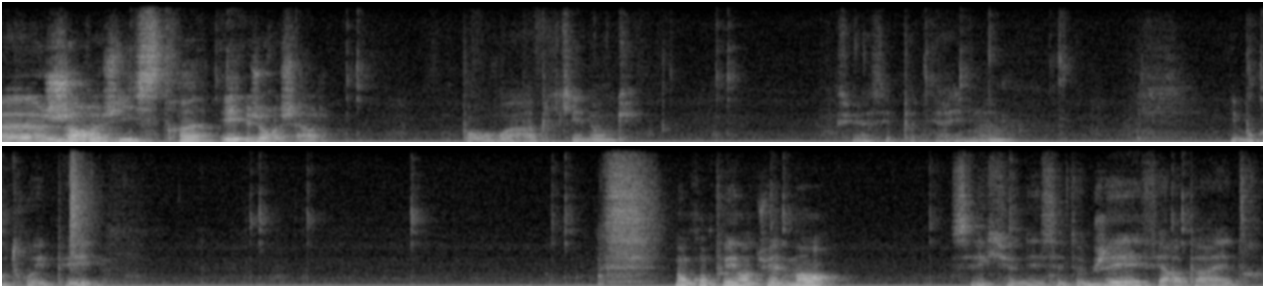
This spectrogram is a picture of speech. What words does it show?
Euh, j'enregistre et je recharge pour voir appliquer donc. C'est pas terrible. Il est beaucoup trop épais. Donc on peut éventuellement sélectionner cet objet, faire apparaître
